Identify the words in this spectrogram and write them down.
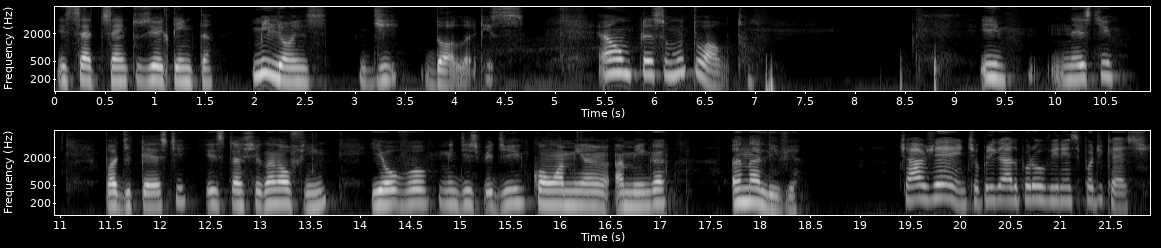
e 780 milhões de dólares. É um preço muito alto. E neste podcast está chegando ao fim e eu vou me despedir com a minha amiga Ana Lívia. Tchau, gente. Obrigado por ouvirem esse podcast.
